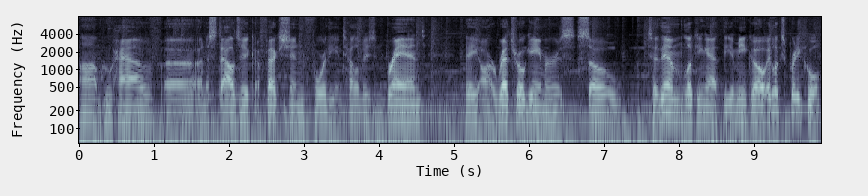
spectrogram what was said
um, who have uh, a nostalgic affection for the Intellivision brand. They are retro gamers, so to them, looking at the Amico, it looks pretty cool.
